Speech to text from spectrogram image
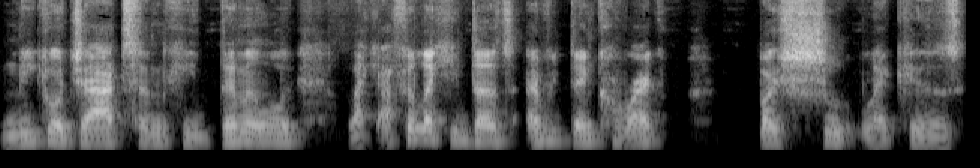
Nico Jackson, he didn't like. I feel like he does everything correct, but shoot, like his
